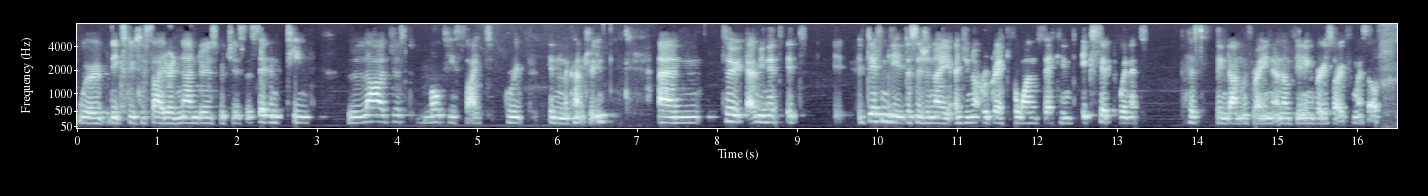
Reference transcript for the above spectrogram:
we're the exclusive cider in Nando's, which is the 17th largest multi-site group in the country. Um, so, I mean, it's it's definitely a decision I, I do not regret for one second, except when it's pissing down with rain and I'm feeling very sorry for myself.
